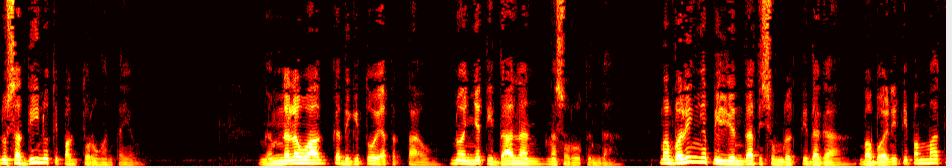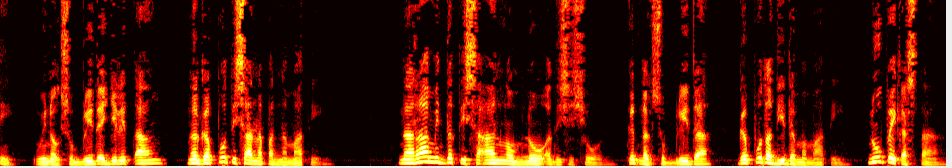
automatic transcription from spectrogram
no sa dino ti pagturungan tayo. Ngam nalawag kadigitoy at tao, no anya ti dalan nga surutan da. Mabaling nga pilyon da ti sumrek ti daga, babayan iti pamati, winog sublida ijilitang, nga gapu ti sana pan namati. Naramid da ti saan nga umno a desisyon, kat nagsublida, gapu ta di da mamati. Nupay kasta,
